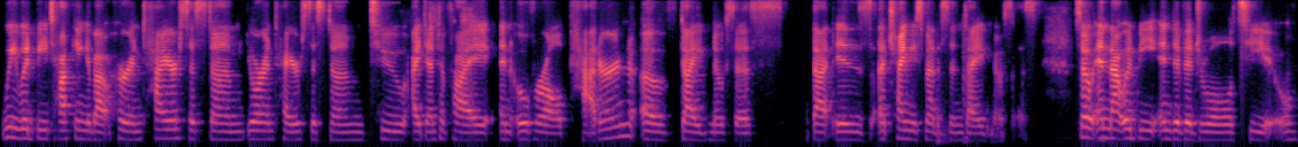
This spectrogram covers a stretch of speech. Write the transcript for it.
we would be talking about her entire system, your entire system, to identify an overall pattern of diagnosis that is a Chinese medicine diagnosis. So, and that would be individual to you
